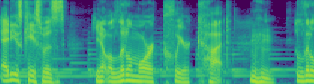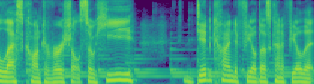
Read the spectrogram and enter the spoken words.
Eddie's case was, you know, a little more clear cut, Mm-hmm. a little less controversial. So he did kind of feel does kind of feel that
